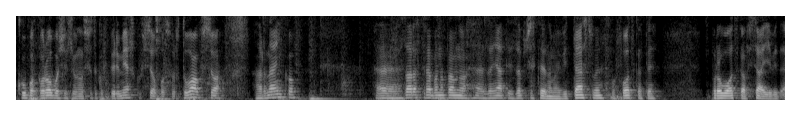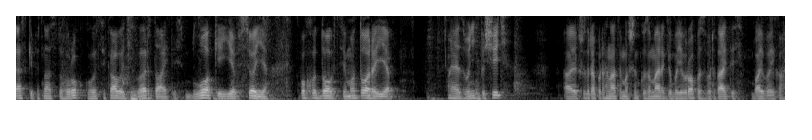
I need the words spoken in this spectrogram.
Купа коробочок і воно все таке в перемішку, все посортував, все гарненько. Е, Зараз треба, напевно, е, зайнятися запчастинами від Тесли, пофоткати. Проводка вся є від Ески 15-го року. Кого цікавить, звертайтесь. Блоки є, все є. Походовці, мотори є. Е, Дзвоніть, пишіть. А якщо треба пригнати машинку з Америки або Європи, звертайтесь. Бай-байкар.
